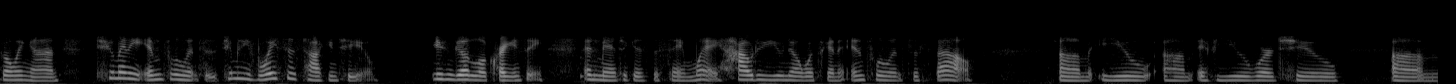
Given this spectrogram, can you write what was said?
going on, too many influences, too many voices talking to you, you can go a little crazy. And magic is the same way. How do you know what's going to influence the spell? Um, you, um, if you were to um,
